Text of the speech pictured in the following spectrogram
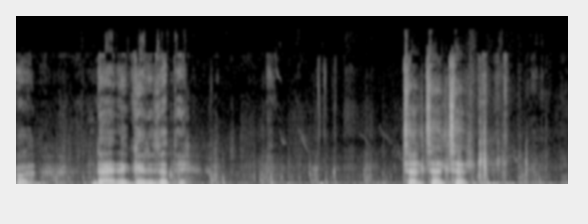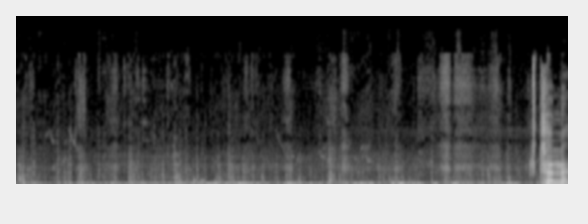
बघा. डायरेक्ट घरी जाते. चल चल चल. चल ना.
